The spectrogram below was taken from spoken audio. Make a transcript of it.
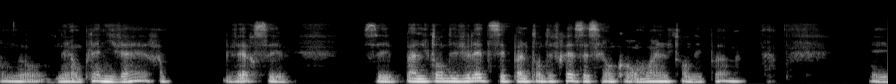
On est en plein hiver. L'hiver, c'est c'est pas le temps des violettes, c'est pas le temps des fraises, et c'est encore moins le temps des pommes. Et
